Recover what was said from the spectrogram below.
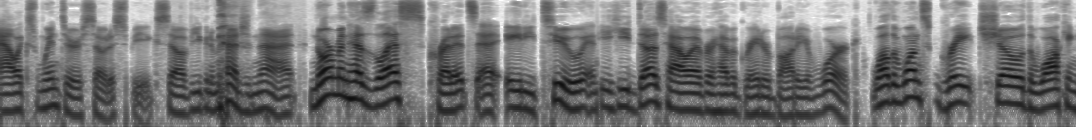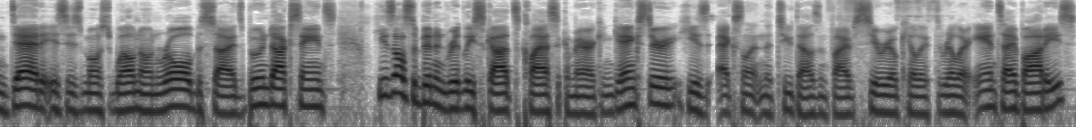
Alex Winter, so to speak. So if you can imagine that. Norman has less credits at 82, and he does, however, have a greater body of work. While the once great show The Walking Dead is his most well known role besides Boondock Saints, He's also been in Ridley Scott's classic American Gangster. He is excellent in the 2005 serial killer thriller Antibodies.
